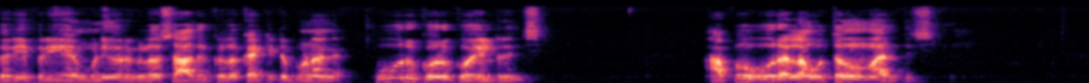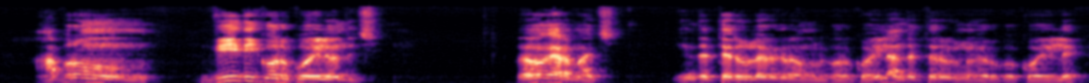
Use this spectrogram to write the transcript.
பெரிய பெரிய முனிவர்களோ சாதுக்களோ கட்டிட்டு போனாங்க. ஊருக்கு ஒரு கோயில் இருந்துச்சு. அப்போ ஊரெல்லாம் உத்தமமாக இருந்துச்சு. அப்புறம் வீதிக்கு ஒரு கோயில் வந்துச்சு. விவகாரமாச்சு. இந்த தெருவில் இருக்கிறவங்களுக்கு ஒரு கோயில் அந்த தெருவில் இருக்க கோயில்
